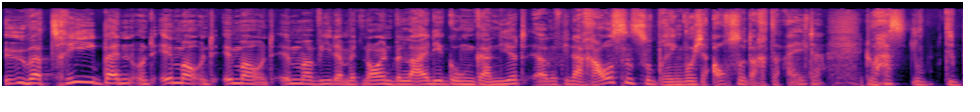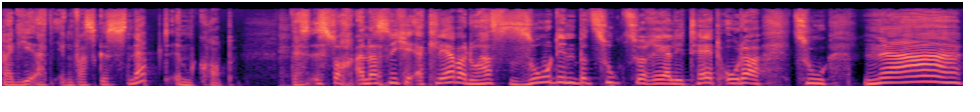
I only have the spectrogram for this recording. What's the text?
übertrieben und immer und immer und immer wieder mit neuen Beleidigungen garniert irgendwie nach außen zu bringen, wo ich auch so dachte, Alter, du hast, du, bei dir hat irgendwas gesnappt im Kopf. Das ist doch anders nicht erklärbar. Du hast so den Bezug zur Realität oder zu, na,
